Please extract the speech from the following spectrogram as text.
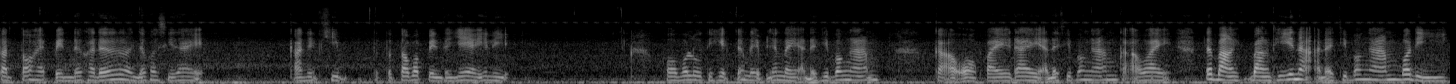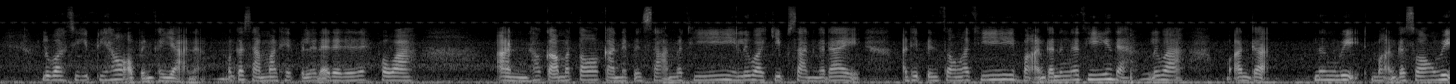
ตัดต่อให้เป็นเด้อค่ะเด้อเดี๋ยวค่อยสิได้ การเฮ็ดคลิปแต่ตัดต่อบ่าเป็นก็แย่อีหลีพอบ่รู้สิเฮ็ดจังไดเป็นจังไดอันใดที่บ่งาม ก็เอาออกไปได้อันใดที่บ่งามก็เอาไว้ แต่บางบางทีน่ะอันใดที่บ่งามบ่ดี หรือว่าสคริปต์ที่เฮาเอาเป็นขยะน่ะ มันก็สามารถเฮ็ดไปเลยได้ได้ได้ได้เพราะว่าอันเฮาก็เอามาต่อกันเนี่ยเป็นสามนาที หรือว่าคลิปสั้นก็ได้ อันที่เป็นสองนาทีบางอันก็หนึ่งนาทีจังซี่หรือว่าบางอันก็หนึ่งวิบางอันก็สองวิ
